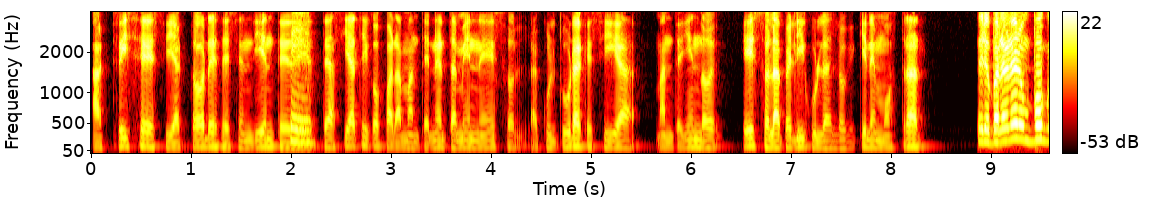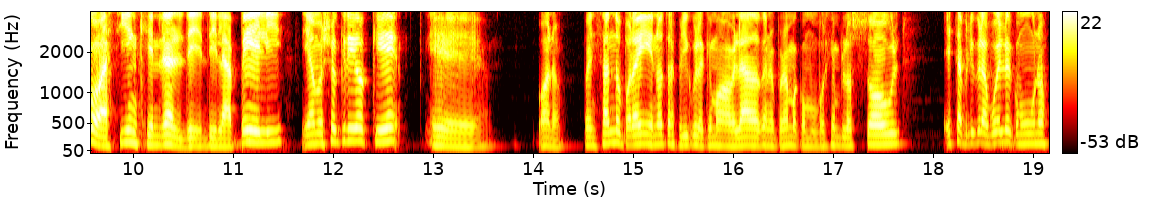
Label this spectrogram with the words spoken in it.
actrices y actores descendientes de, asiáticos para mantener también eso, la cultura que siga manteniendo eso, la película, lo que quieren mostrar. Pero para hablar un poco así en general de, la peli, digamos, yo creo que, eh, bueno, pensando por ahí en otras películas que hemos hablado con el programa, como por ejemplo Soul, esta película vuelve como unos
